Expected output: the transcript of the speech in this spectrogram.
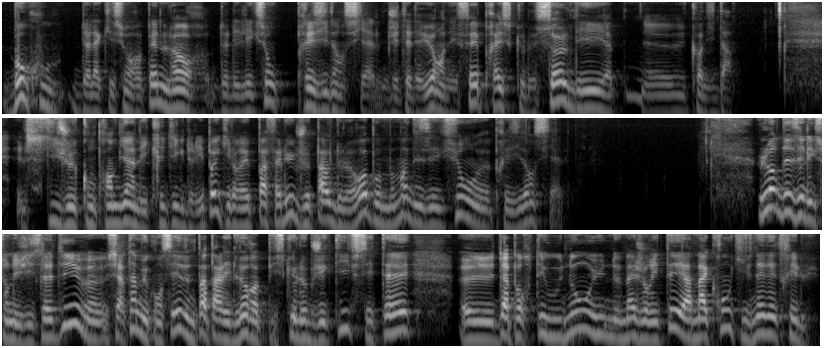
beaucoup de la question européenne lors de l'élection présidentielle. J'étais d'ailleurs en effet presque le seul des euh, candidats. Si je comprends bien les critiques de l'époque, il n'aurait pas fallu que je parle de l'Europe au moment des élections euh, présidentielles. Lors des élections législatives, certains me conseillaient de ne pas parler de l'Europe, puisque l'objectif c'était euh, d'apporter ou non une majorité à Macron qui venait d'être élu.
